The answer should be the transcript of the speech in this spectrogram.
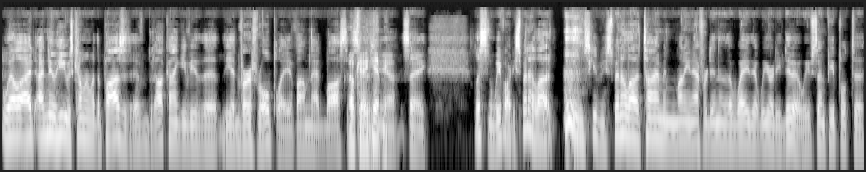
Well, I, I knew he was coming with a positive, but I'll kind of give you the the adverse role play if I'm that boss. That okay, says, hit me. Know, say, listen, we've already spent a lot of excuse me, spent a lot of time and money and effort into the way that we already do it. We've sent people to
